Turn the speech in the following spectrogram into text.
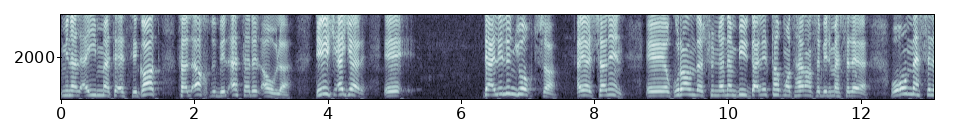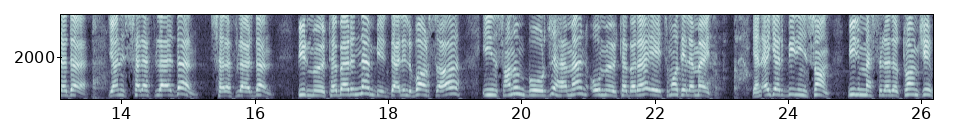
minəl əimmətə əthqat fəl-əxdu bil əsəril əvlə. Deyir ki, əgər e, dəlilin yoxdursa, əgər sənin e, Quran və sünnədən bir dəlil tapmasa hər hansı bir məsələyə və o məsələdə, yəni sələflərdən, sələflərdən bir mötəbərindən bir dəlil varsa, insanın borcu həmən o mötəbərə etimad eləməkdir. Yəni, əgər bir insan bir məsələdə tutam ki,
